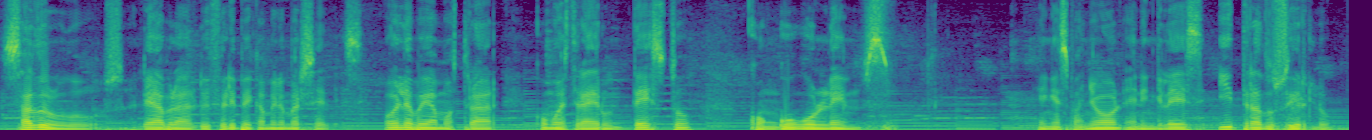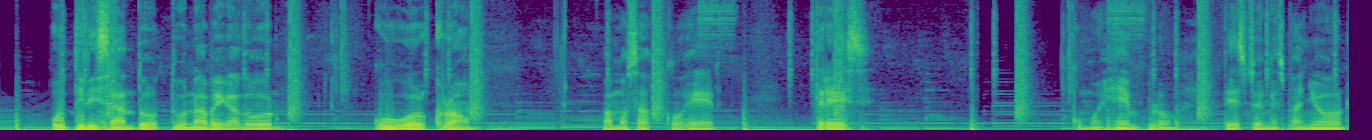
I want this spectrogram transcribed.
Saludos, le habla Luis Felipe Camilo Mercedes. Hoy les voy a mostrar cómo extraer un texto con Google Lens en español, en inglés y traducirlo utilizando tu navegador Google Chrome. Vamos a coger tres como ejemplo, texto en español,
